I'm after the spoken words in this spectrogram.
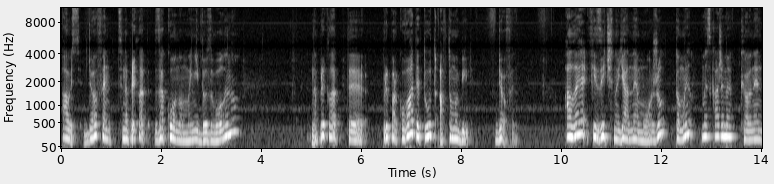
а ось dürfen – це, наприклад, законом мені дозволено, наприклад, е, припаркувати тут автомобіль. Dürfen. Але фізично я не можу, то ми, ми скажемо können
